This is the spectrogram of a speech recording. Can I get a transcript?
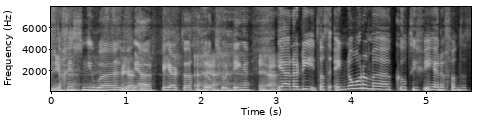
50 dingen. is nieuwe 40. Ja, 40, Ja. zulke soort dingen. Ja. Ja, nou die, dat enorme cultiveren van dat,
